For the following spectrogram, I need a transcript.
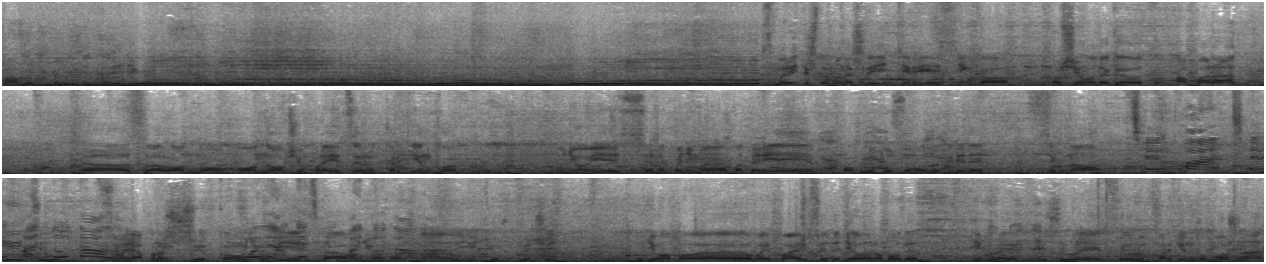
Бабочка летит, Смотрите, что мы нашли интересненького. В общем, вот такой вот аппарат. Э, он, он он в общем, проецирует картинку. У него есть, я так понимаю, батарея. По Bluetooth может передать сигнал. Своя прошивка у него есть. Да, у него можно YouTube включить. У него по э, Wi-Fi все это дело работает и проецирует картинку. Можно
